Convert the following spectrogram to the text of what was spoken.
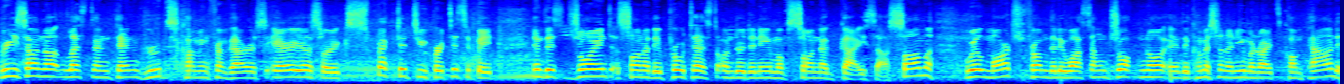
Risa, not less than 10 groups coming from various areas are expected to participate in this joint SONA Day protest under the name of SONA Gaisa. Some will march from the Liwasang Diokno in the Commission on Human Rights compound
